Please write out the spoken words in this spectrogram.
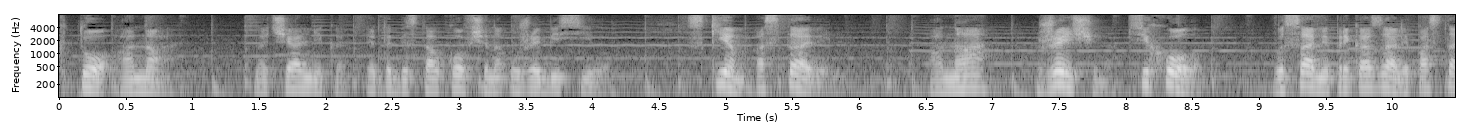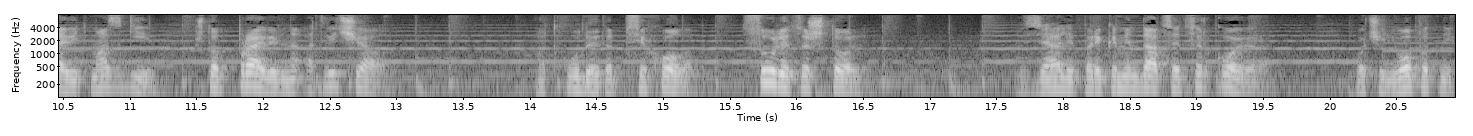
Кто она? Начальника эта бестолковщина уже бесила. С кем оставили? Она женщина, психолог. Вы сами приказали поставить мозги, чтоб правильно отвечала. Откуда этот психолог? С улицы, что ли? Взяли по рекомендации Цирковера. Очень опытный,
